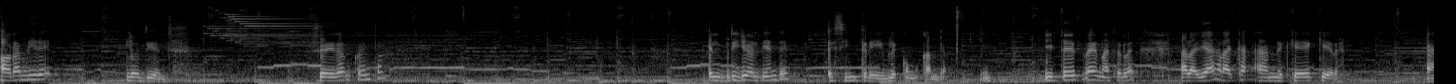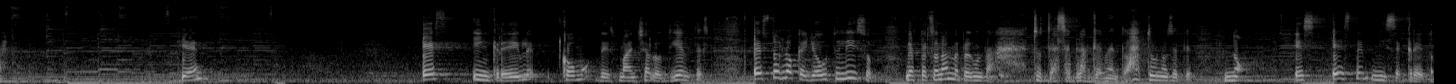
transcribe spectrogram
ahora mire los dientes. ¿Se dieron cuenta? El brillo del diente es increíble cómo cambia. Y ustedes pueden hacerle a la yagraca a donde que quiera. Ah. ¿Bien? Es increíble cómo desmancha los dientes. Esto es lo que yo utilizo. Las personas me preguntan, "Ah, tú te haces blanqueamiento, ah, tú no sé qué. No, es este mi secreto.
